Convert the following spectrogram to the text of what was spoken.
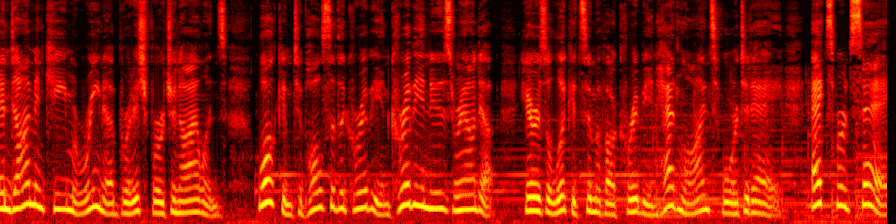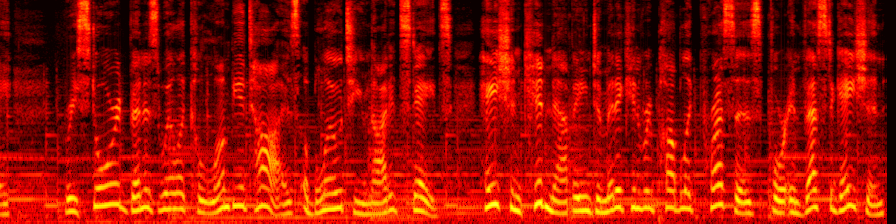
and Diamond Key Marina, British Virgin Islands. Welcome to Pulse of the Caribbean Caribbean News Roundup. Here's a look at some of our Caribbean headlines for today. Experts say restored Venezuela Colombia ties a blow to United States. Haitian kidnapping Dominican Republic presses for investigation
